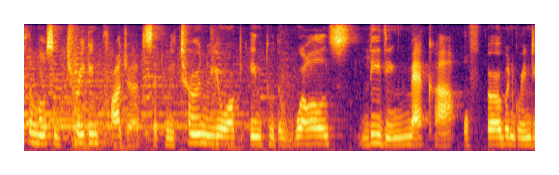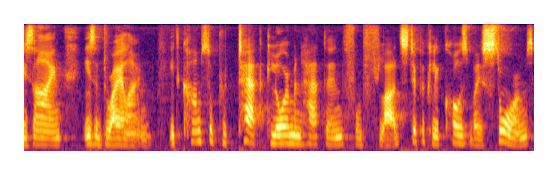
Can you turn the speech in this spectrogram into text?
Of the most intriguing projects that will turn New York into the world's leading mecca of urban green design is a dry line. It comes to protect lower Manhattan from floods typically caused by storms,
